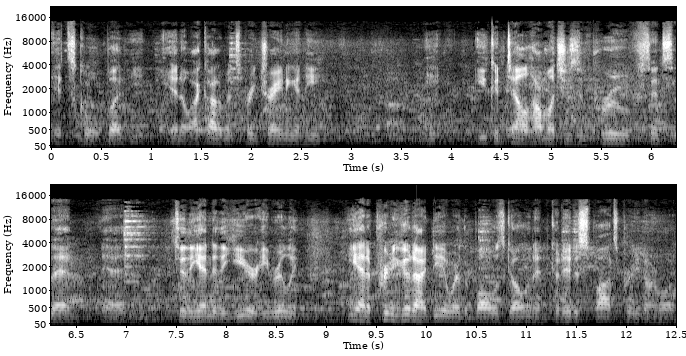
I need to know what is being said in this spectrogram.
it's cool. But you know, I caught him in spring training, and he, he you could tell how much he's improved since then. Uh, to the end of the year, he really he had a pretty good idea where the ball was going and could hit his spots pretty darn well.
